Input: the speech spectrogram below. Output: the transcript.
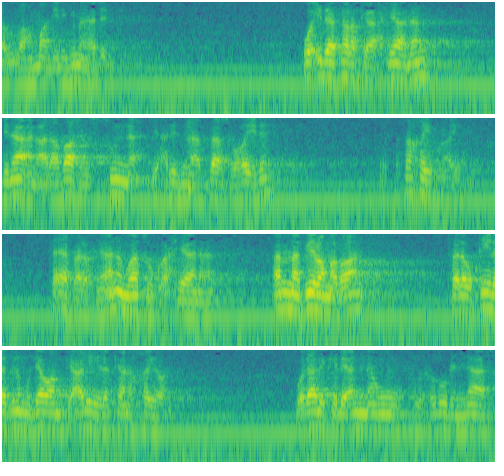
اللهم اهدني فيما هديت. وإذا ترك أحيانا بناء على ظاهر السنة في حديث ابن عباس وغيره فخير أيضا. فيفعل أحيانا ويترك أحيانا. أما في رمضان فلو قيل بالمداومة عليه لكان خيرا. وذلك لأنه في حضور الناس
